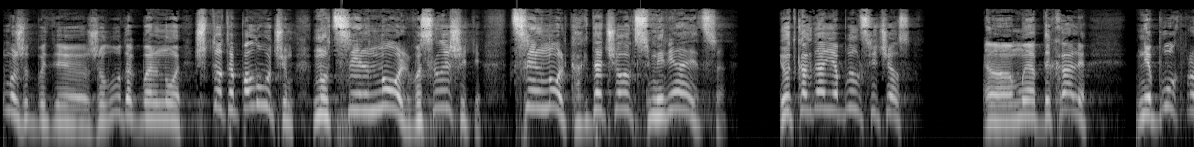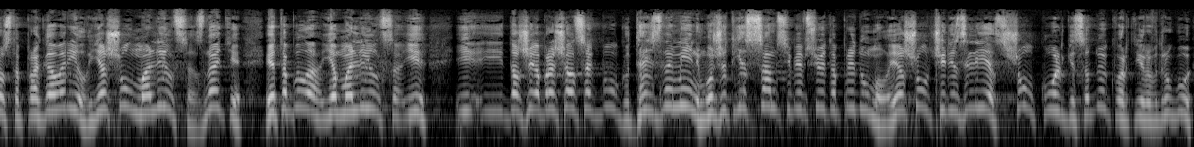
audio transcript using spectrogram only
Может быть, э, желудок больной, что-то получим, но цель ноль, вы слышите? Цель ноль, когда человек смиряется. И вот когда я был сейчас, э, мы отдыхали, мне Бог просто проговорил. Я шел, молился. Знаете, это было, я молился и, и, и даже обращался к Богу. Дай знамение. Может, я сам себе все это придумал. Я шел через лес, шел к Ольге с одной квартиры в другую.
